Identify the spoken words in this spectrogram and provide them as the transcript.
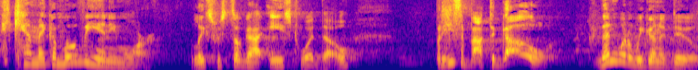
They can't make a movie anymore. At least we still got Eastwood, though. But he's about to go. Then what are we going to do?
